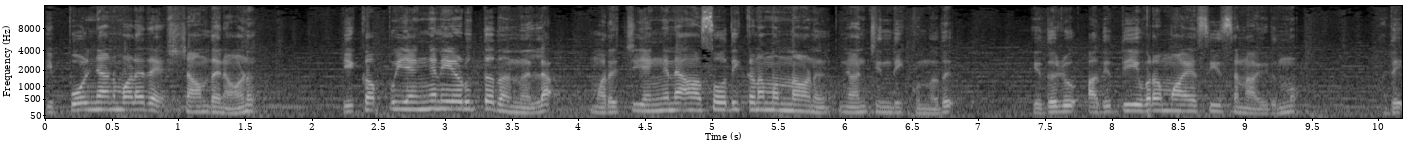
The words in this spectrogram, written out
ഇപ്പോൾ ഞാൻ വളരെ ശാന്തനാണ്. ഈ കപ്പ് എങ്ങനെ എടുത്തതെന്നല്ല മറിച്ച് എങ്ങനെ ആസ്വദിക്കണമെന്നാണ് ഞാൻ ചിന്തിക്കുന്നത്. ഇതൊരു അതിതീവ്രമായ സീസണായിരുന്നു അതെ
